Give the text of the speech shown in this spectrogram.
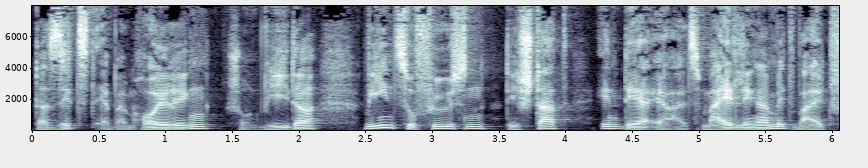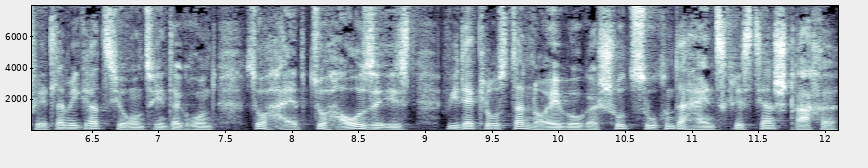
Da sitzt er beim Heurigen, schon wieder, Wien zu Füßen, die Stadt, in der er als Meidlinger mit Waldviertler Migrationshintergrund so halb zu Hause ist wie der Klosterneuburger schutzsuchende Heinz Christian Strache,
